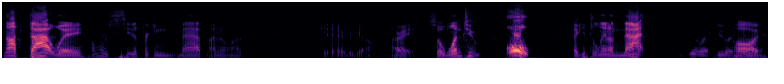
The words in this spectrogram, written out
Not that way. I want to see the freaking map. I don't have. Okay, there we go. All right. So one, two. Oh! I get to land on that do it, do it. do pog. it.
